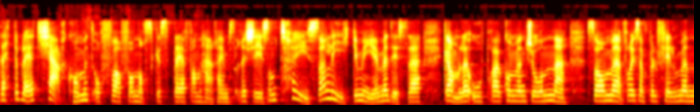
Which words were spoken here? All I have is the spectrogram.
dette ble et kjærkomment offer for norske Stefan Herheims regi, som tøyser like mye med disse gamle operakonvensjonene som f.eks. filmen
